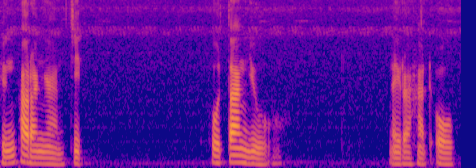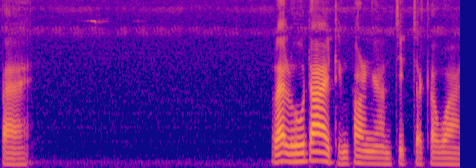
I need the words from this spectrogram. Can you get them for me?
ถึงพลังงานจิต ผู้ตั้งอยู่ ในรหัสโอแปดและรู้ได้ถึงพลังงานจิตจักรวาล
